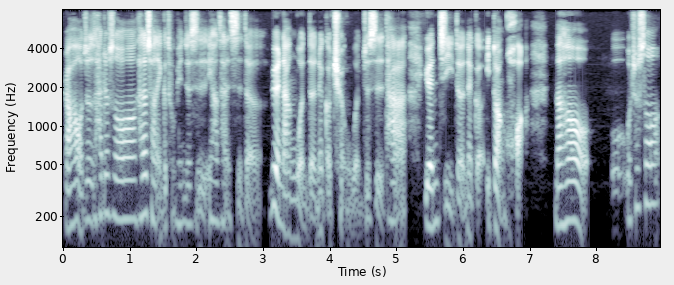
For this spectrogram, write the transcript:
然后就是他就说他就传了一个图片，就是一行禅师的越南文的那个全文，就是他原籍的那个一段话，然后我我就说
